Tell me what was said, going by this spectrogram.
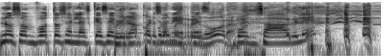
no son fotos en las que se ve una persona irresponsable.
